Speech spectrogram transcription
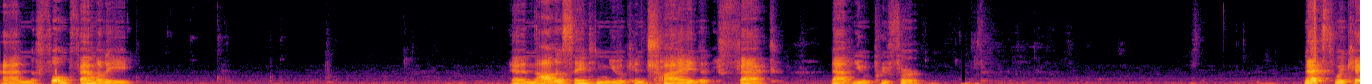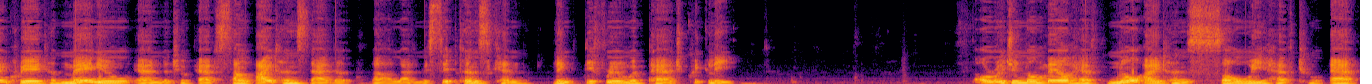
and font family. And other setting, you can try the effect that you prefer. Next, we can create a menu and to add some items that, uh, that recipients can link different web page quickly. The original mail have no items, so we have to add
